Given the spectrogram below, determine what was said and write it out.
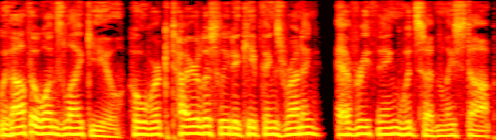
Without the ones like you, who work tirelessly to keep things running, everything would suddenly stop.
